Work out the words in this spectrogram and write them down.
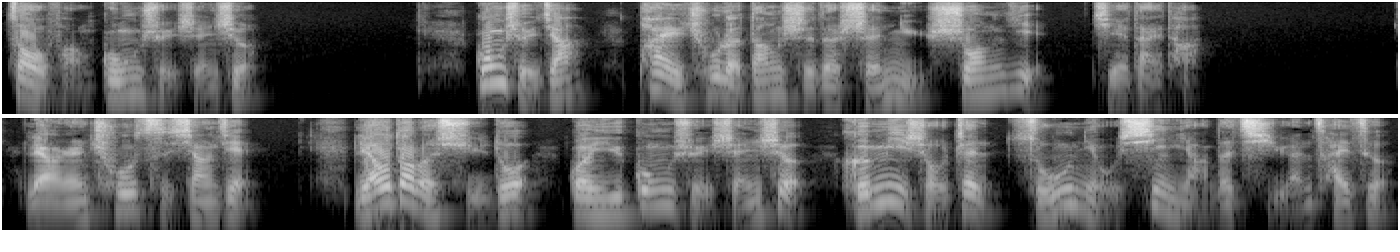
造访宫水神社，宫水家派出了当时的神女双叶接待他。两人初次相见，聊到了许多关于宫水神社和密守镇足纽信仰的起源猜测，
